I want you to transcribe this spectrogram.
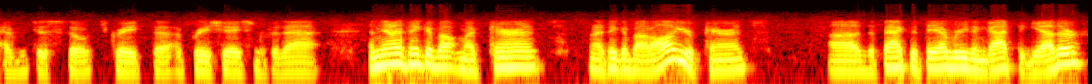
have just so great uh, appreciation for that. And then I think about my parents, and I think about all your parents, uh, the fact that they ever even got together,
